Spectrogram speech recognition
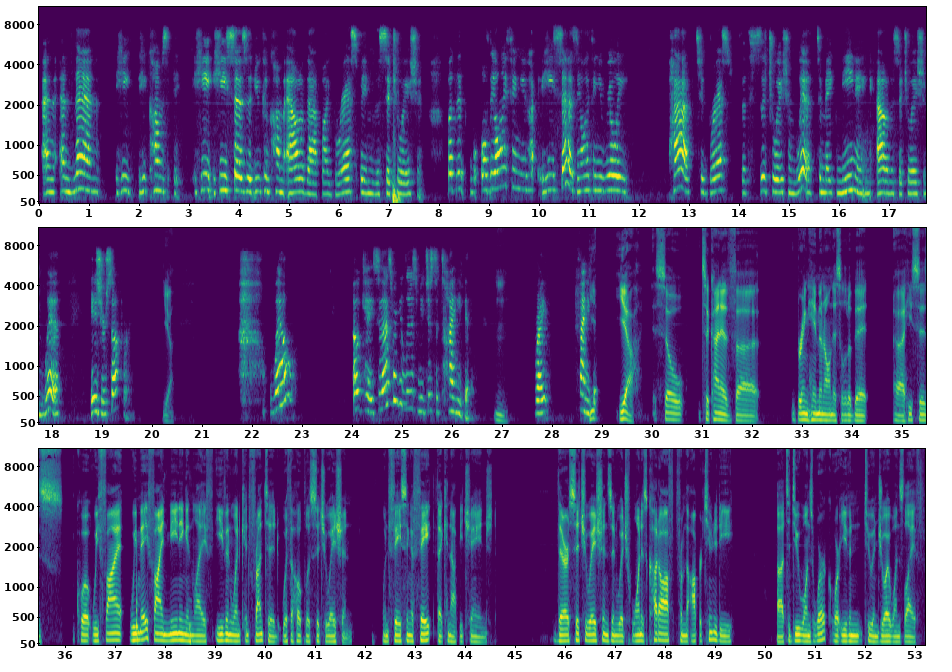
and and then he he comes he he says that you can come out of that by grasping the situation but the, well the only thing you ha- he says the only thing you really have to grasp the situation with to make meaning out of the situation with is your suffering. Yeah. Well, okay, so that's where you lose me just a tiny bit. Mm. Right? Tiny yeah, bit. Yeah. So to kind of uh, bring him in on this a little bit, uh, he says, quote, we find we may find meaning in life even when confronted with a hopeless situation when facing a fate that cannot be changed. There are situations in which one is cut off from the opportunity uh, to do one's work or even to enjoy one's life.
